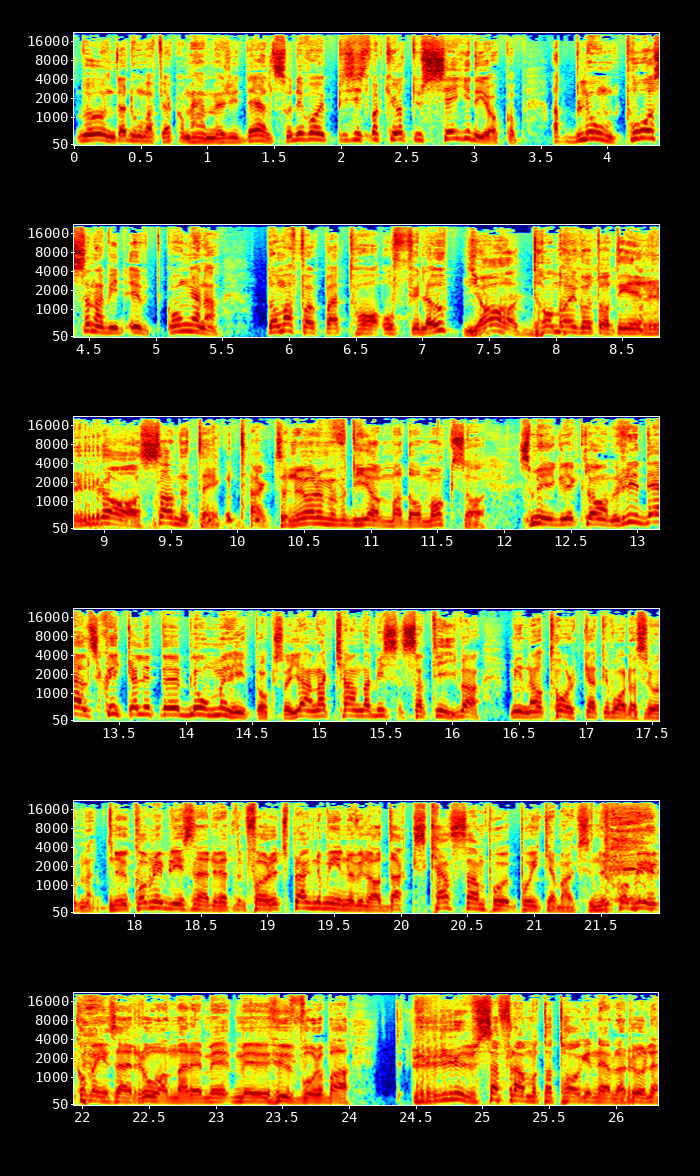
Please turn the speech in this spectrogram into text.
då undrade hon varför jag kom hem med Rydells och det var ju precis vad kul att du säger det Jakob, att blompåsarna vid utgångarna, de har folk börjat ta och fylla upp. Ja, de har ju gått åt i rasande takt, så nu har de fått gömma dem också. Smygreklam. Rydells, skicka lite blommor hit också. Gärna cannabis sativa. Mina har torkat i vardagsrummet. Nu kommer det bli sån här, du vet, förut sprang de in och ville ha dagskassan på, på ICA Maxi. Nu kommer det komma in så här rånare med, med huvor och bara rusa fram och ta tag i den jävla rullen.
